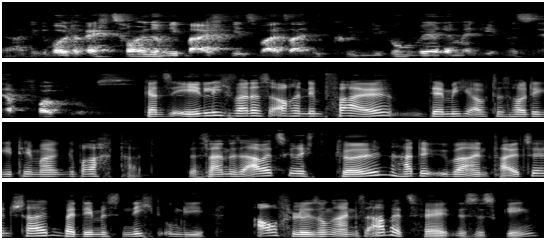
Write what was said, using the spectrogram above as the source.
Eine gewollte Rechtsfolge wie beispielsweise eine Kündigung wäre im Ergebnis erfolglos. Ganz ähnlich war das auch in dem Fall, der mich auf das heutige Thema gebracht hat. Das Landesarbeitsgericht Köln hatte über einen Fall zu entscheiden, bei dem es nicht um die Auflösung eines Arbeitsverhältnisses ging,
